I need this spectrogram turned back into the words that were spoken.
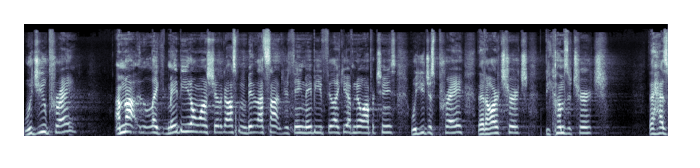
Would you pray? I'm not like, maybe you don't want to share the gospel. Maybe that's not your thing. Maybe you feel like you have no opportunities. Will you just pray that our church becomes a church that has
